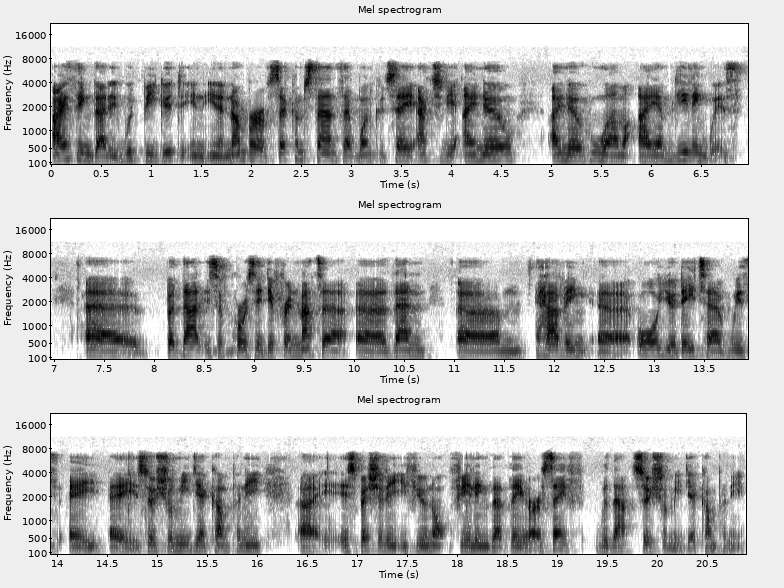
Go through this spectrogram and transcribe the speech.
I think that it would be good in, in a number of circumstances that one could say, actually, I know, I know who I'm, I am dealing with. Uh, but that is, of course, a different matter uh, than um, having uh, all your data with a, a social media company, uh, especially if you're not feeling that they are safe with that social media company.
